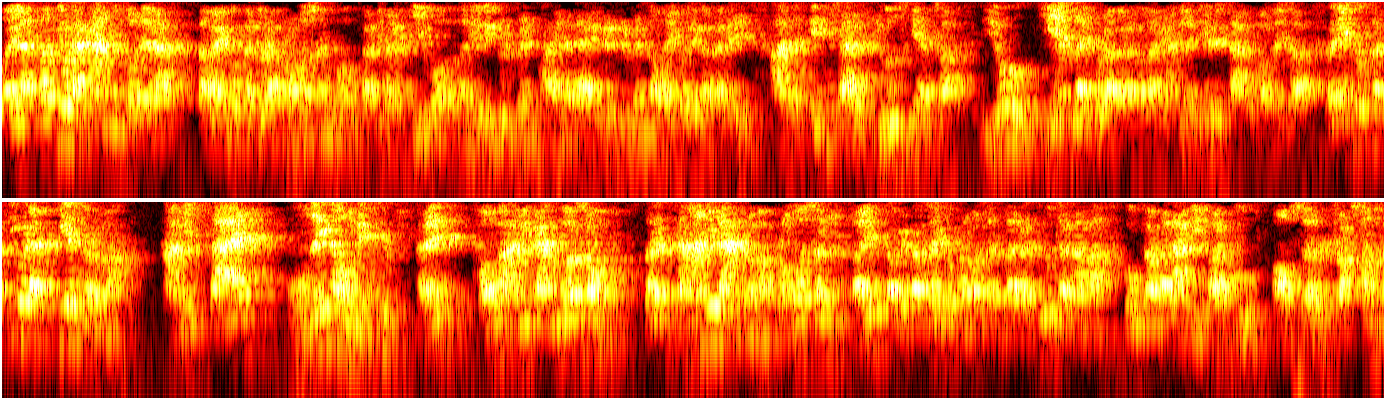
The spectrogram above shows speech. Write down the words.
पहिला कतिवटा कानुन तोडेर तपाईँको कतिवटा प्रमोसन भयो कतिवटा के भयो अनि रिक्रुटमेन्ट भएन डाइरेक्ट रिक्रुटमेन्ट नभएकोले गर्दाखेरि आज यति साह्रो ह्युज ग्याप छ। यो गेमलाई पुरा गर्नको लागि हामीलाई धेरै साह्रो पर्दैछ। र यस्तो कतिवटा केसहरूमा हामी सायद हुँदै नहुने है ठाउँमा हामी काम गर्छौँ। तर जहाँनिर हाम्रोमा प्रमोसन है तपाईँ कसैको प्रमोसन गरेर त्यो जग्गामा पुग्नका लागि अर्को अवसर सक्षम छ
